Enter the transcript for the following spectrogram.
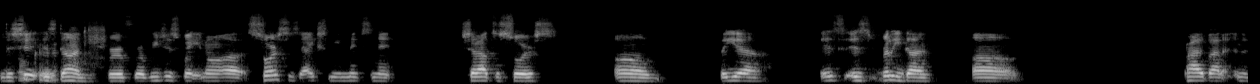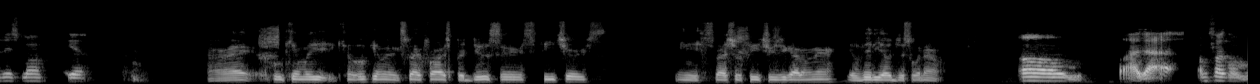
The shit okay. is done. For for we just waiting on uh Source is actually mixing it. Shout out to Source. Um, but yeah, it's it's really done. Um, probably by the end of this month. Yeah. All right. Who can we who can we expect for us producers, features? Any special features you got on there? Your video just went out. Um, I got. I'm fucking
